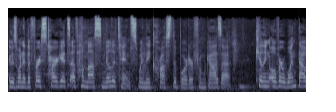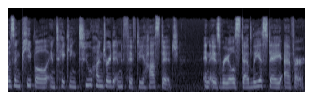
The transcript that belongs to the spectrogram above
It was one of the first targets of Hamas militants when they crossed the border from Gaza, killing over 1,000 people and taking 250 hostage. in Israel's deadliest day ever.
